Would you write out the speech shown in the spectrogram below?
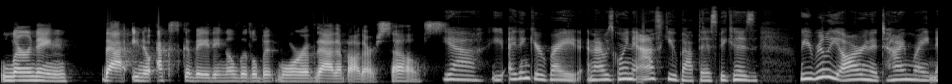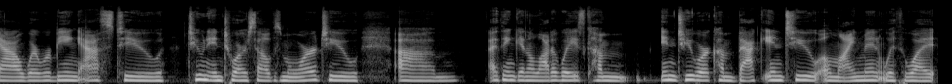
learning that you know excavating a little bit more of that about ourselves yeah i think you're right and i was going to ask you about this because we really are in a time right now where we're being asked to tune into ourselves more, to, um, I think, in a lot of ways, come into or come back into alignment with what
